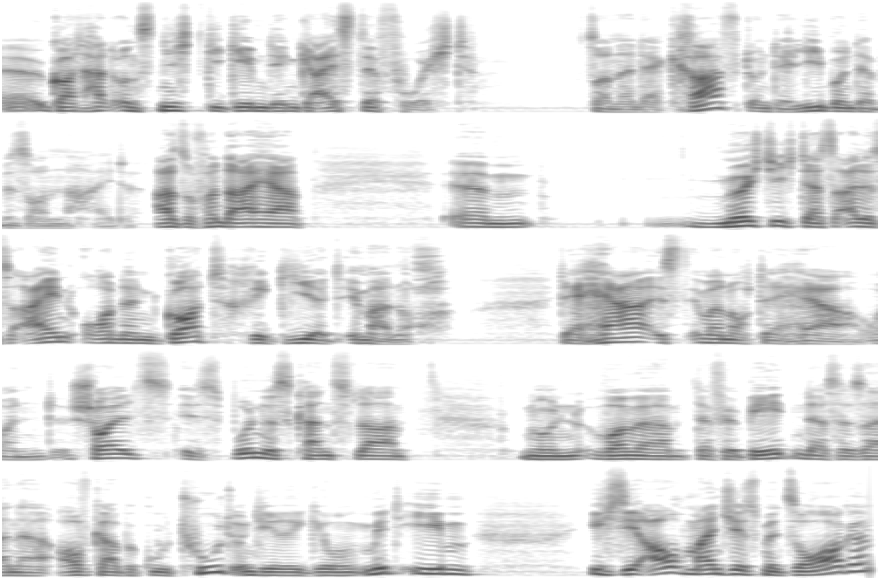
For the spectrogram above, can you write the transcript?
Äh, Gott hat uns nicht gegeben den Geist der Furcht, sondern der Kraft und der Liebe und der Besonnenheit. Also von daher ähm, möchte ich das alles einordnen. Gott regiert immer noch. Der Herr ist immer noch der Herr und Scholz ist Bundeskanzler nun wollen wir dafür beten, dass er seine Aufgabe gut tut und die Regierung mit ihm. Ich sehe auch manches mit Sorge.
